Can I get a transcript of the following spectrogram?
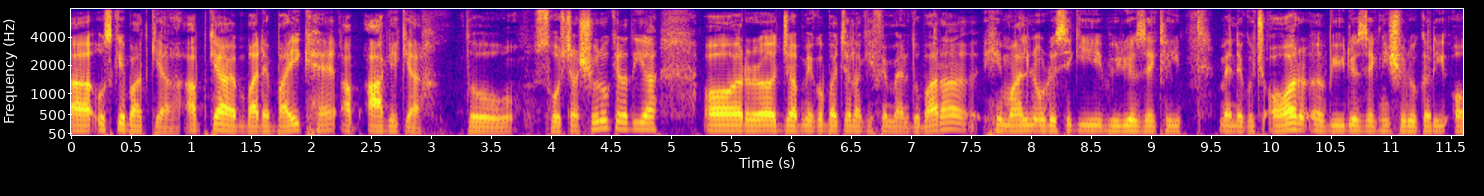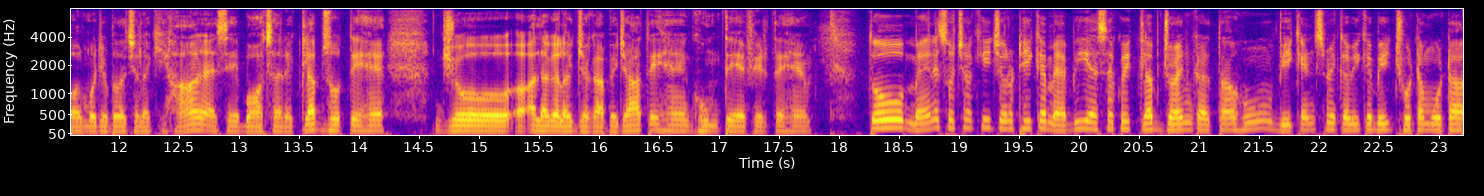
आ, उसके बाद क्या? अब क्या बारे बाइक है अब आगे क्या? तो सोचना शुरू कर दिया और जब मेरे को पता चला कि फिर मैंने दोबारा हिमालयन ओडिसी की वीडियोस देख ली, मैंने कुछ और वीडियोस देखनी शुरू करी और मुझे पता चला कि हाँ ऐसे बहुत सारे क्लब्स होते हैं जो अलग अलग जगह पे जाते हैं, घूमते हैं, फिरते हैं। तो मैंने सोचा कि चलो ठीक है, मैं भी ऐसा कोई क्लब ज्वाइन करता हूँ, वीकेंड्स में कभी कभी छोटा मोटा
